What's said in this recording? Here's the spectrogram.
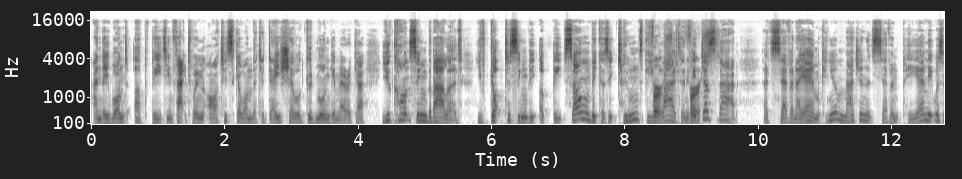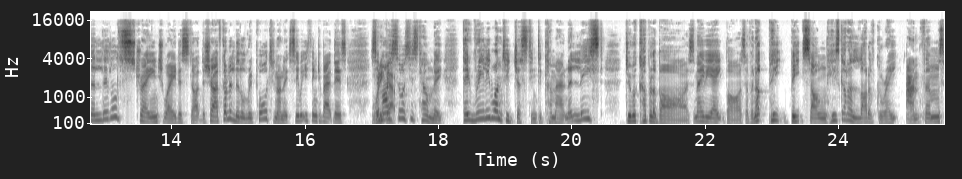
and they want upbeat. In fact, when artists go on the Today Show or Good Morning America, you can't sing the ballad. You've got to sing the upbeat song because it tunes people First, out. And if it does that at 7 a.m., can you imagine at 7 p.m.? It was a little strange way to start the show. I've got a little reporting on it. See what you think about this. So What do you my got? sources tell me they really wanted Justin to come out and at least do a couple of bars, maybe eight bars of an upbeat beat song. He's got a lot of great anthems.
